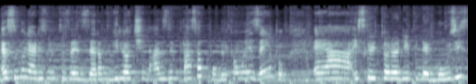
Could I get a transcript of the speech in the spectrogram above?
Essas mulheres muitas vezes eram guilhotinadas em praça pública. Um exemplo é a escritora Olympe de Gouges,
